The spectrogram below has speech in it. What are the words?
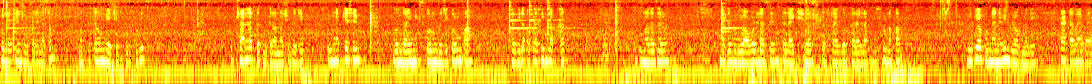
कलर चेंज होईपर्यंत आपण मस्त तळून घ्यायचे कुरकुरीत. खूप छान लागतात मित्रांनो अशी भजी. तुम्ही नक्की असे दोन डाळी मिक्स करून भजी करून पहा. चवीला अप्रतिम लागतात. तुम्हाला जर माझा व्हिडिओ आवडला असेल तर लाईक शेअर सबस्क्राईबर करायला विसरू नका. भेटूया पुन्हा नवीन ब्लॉगमध्ये टाटा बाय बाय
